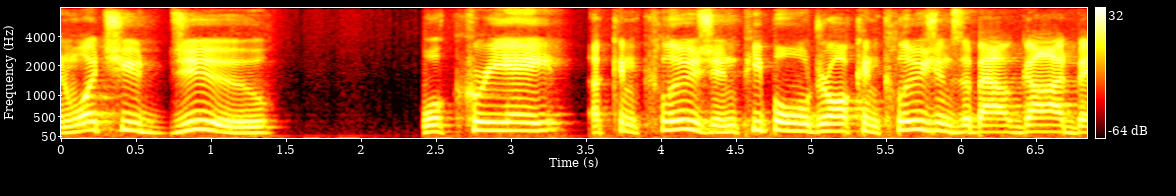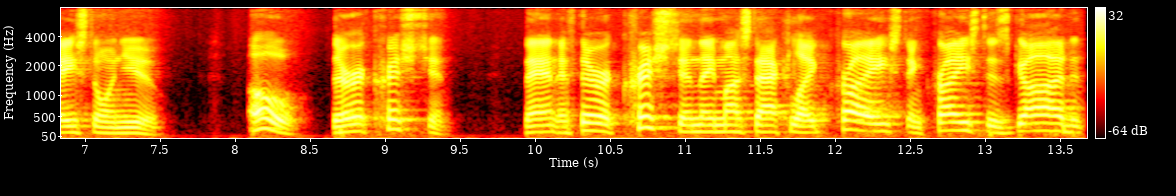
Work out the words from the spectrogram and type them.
and what you do will create a conclusion. People will draw conclusions about God based on you. Oh, they're a Christian. Then, if they're a Christian, they must act like Christ, and Christ is God,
